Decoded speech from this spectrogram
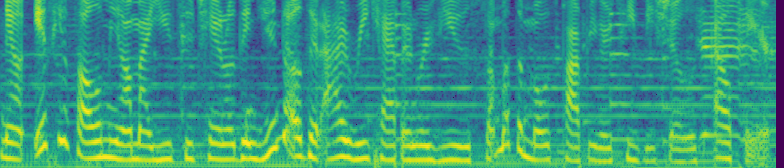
Now, if you follow me on my YouTube channel, then you know that I recap and review some of the most popular TV shows out there.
